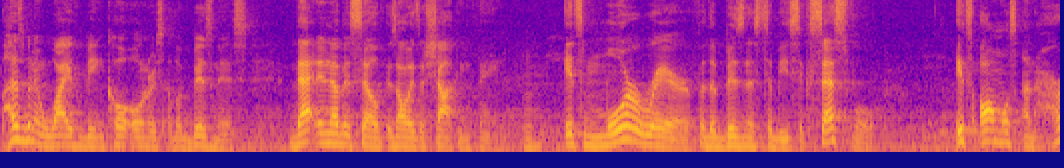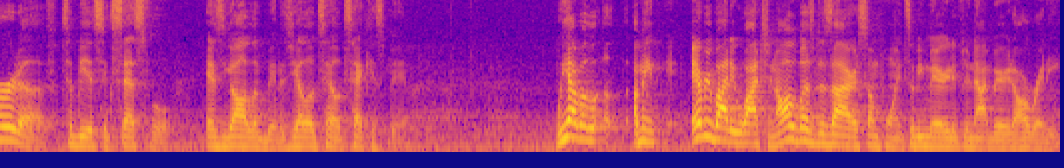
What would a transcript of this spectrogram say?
husband and wife being co-owners of a business, that in and of itself is always a shocking thing. Mm-hmm. It's more rare for the business to be successful. It's almost unheard of to be as successful as y'all have been, as Yellowtail Tech has been. We have a, I mean, everybody watching, all of us desire at some point to be married if you're not married already.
